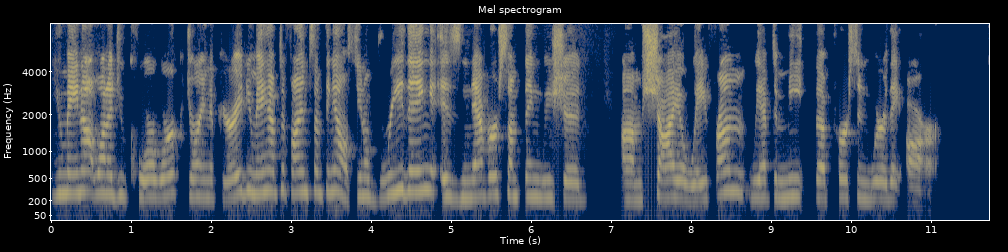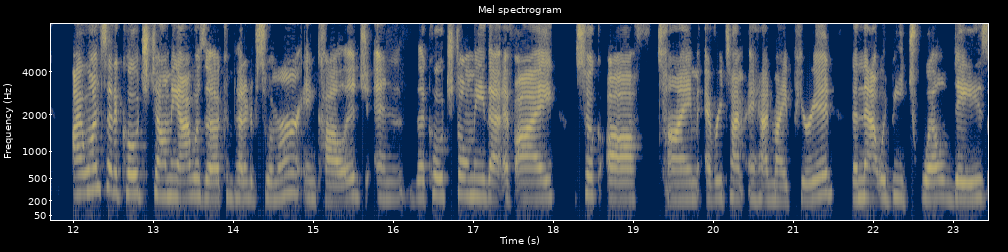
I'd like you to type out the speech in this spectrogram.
You may not want to do core work during the period. You may have to find something else. You know, breathing is never something we should um, shy away from. We have to meet the person where they are. I once had a coach tell me I was a competitive swimmer in college, and the coach told me that if I took off time every time I had my period, then that would be 12 days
